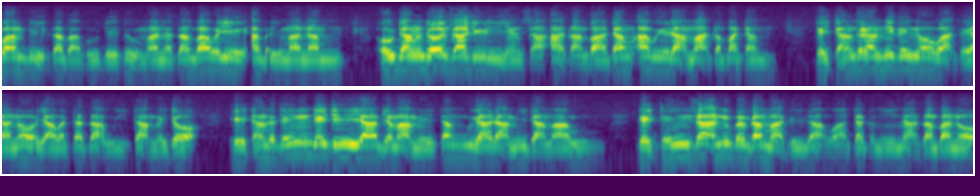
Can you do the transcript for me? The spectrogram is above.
ဝံပိသဗ္ဗဗုတေတုမာနတံဘာဝယေအပရိမာဏံဩဒံဒောဇာတိရိယံသာအတံဘာတံအဝိရမသပတံဒိဋ္ဌံသရဏိသိနောဝတယနောယာဝတတဝိတမိတောဧတံတတိဒိဋ္ဌိယဗျမမေတံဝိဟာရမိဓမ္မာဟုဒိဋ္ဌိသအနုပကမ္မသီလဝါတတနိနသံပန္နော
